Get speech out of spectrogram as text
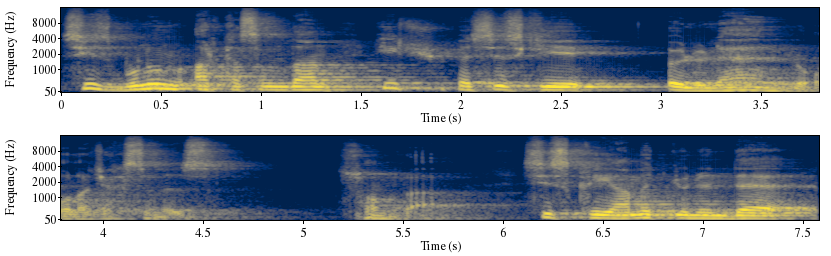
siz bunun arkasından hiç şüphesiz ki ölüler olacaksınız. Sonra siz kıyamet gününde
